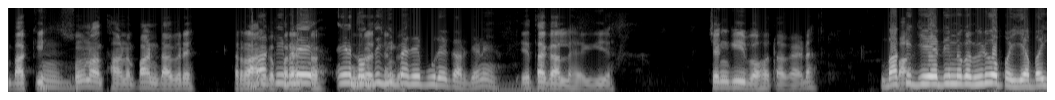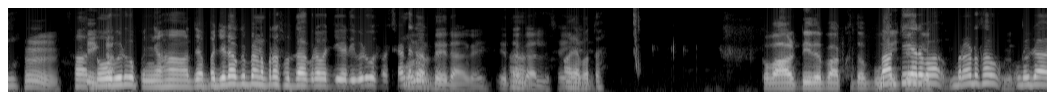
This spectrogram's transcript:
ਬਾਕੀ ਹੂੰ। ਸੋਹਣਾ ਥਣ ਭਾਂਡਾ ਵੀਰੇ ਰੰਗ ਪ੍ਰਿੰਟ ਇਹ ਦੁੱਧ ਜੀ। ਪੈਸੇ ਪੂਰੇ ਕਰ ਦੇਣੇ ਇਹ ਤਾਂ ਗੱਲ ਹੈਗੀ ਆ। ਚੰਗੀ ਬਹੁਤ ਆ ਵੈੜ। ਬਾਕੀ ਜੇ ਦੀ ਮੇਰੇ ਕੋਲ ਵੀਡੀਓ ਪਈ ਆ ਬਾਈ। ਹੂੰ ਹਾਂ ਦੋ। ਵੀਡੀਓ ਪਈਆਂ ਹਾਂ ਤੇ ਆਪਾਂ ਜਿਹੜਾ ਕੋਈ ਭੈਣ ਭਰਾ ਸੌਦਾ ਕਰਾਵੇ ਜੇ ਦੀ ਵੀਡੀਓ ਸੈਂਡ ਕਰ ਦੇ। ਦਾਂਗੇ ਇਹ ਤਾਂ ਹਾਂ, ਗੱਲ ਸਹੀ ਆ ਜਾ ਹੈ ਪੁੱਤ। ਕੁਆਲਿਟੀ ਦੇ ਪੱਖ ਤੋਂ ਪੂਰੀ ਬਾਕੀ ਯਾਰ ਬਰਡ ਸਾਹਿਬ ਦੂਜਾ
